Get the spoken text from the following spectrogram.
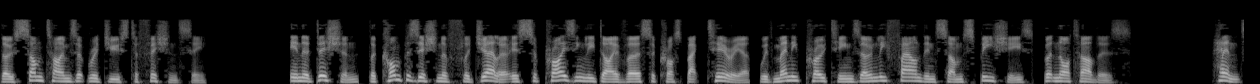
though sometimes at reduced efficiency. In addition, the composition of flagella is surprisingly diverse across bacteria, with many proteins only found in some species, but not others. Hence,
